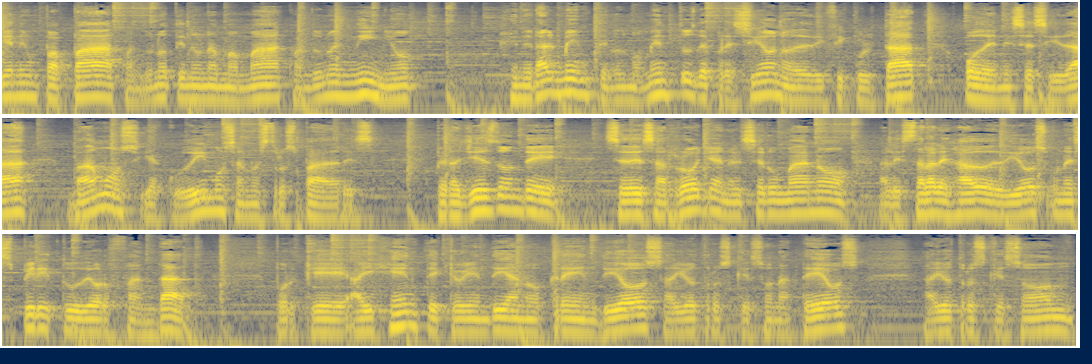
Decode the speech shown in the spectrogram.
tiene un papá, cuando uno tiene una mamá, cuando uno es niño, generalmente en los momentos de presión o de dificultad o de necesidad, vamos y acudimos a nuestros padres. Pero allí es donde se desarrolla en el ser humano, al estar alejado de Dios, un espíritu de orfandad porque hay gente que hoy en día no cree en Dios, hay otros que son ateos, hay otros que son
